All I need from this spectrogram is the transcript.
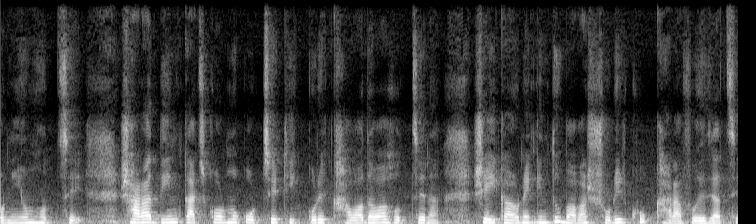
অনিয়ম হচ্ছে। সারা দিন কাজকর্ম করছে, ঠিক করে খাওয়া দাওয়া হচ্ছে না। সেই কারণে কিন্তু বাবার শরীর খুব খারাপ হয়ে যাচ্ছে।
